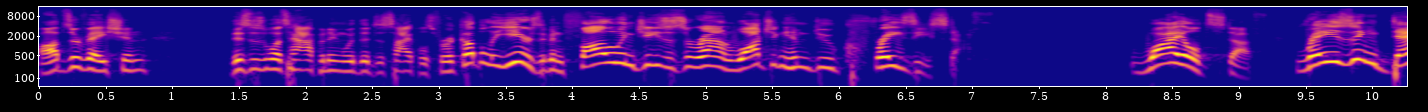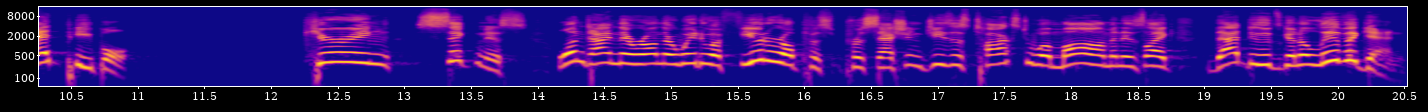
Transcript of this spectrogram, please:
Observation. This is what's happening with the disciples. For a couple of years, they've been following Jesus around, watching him do crazy stuff, wild stuff, raising dead people curing sickness. One time they were on their way to a funeral procession. Jesus talks to a mom and is like, That dude's going to live again.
